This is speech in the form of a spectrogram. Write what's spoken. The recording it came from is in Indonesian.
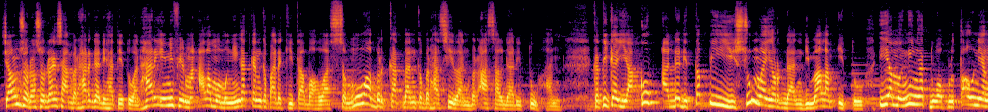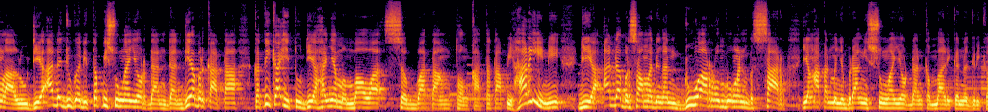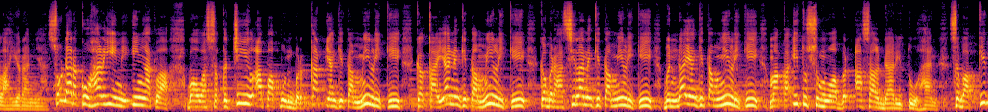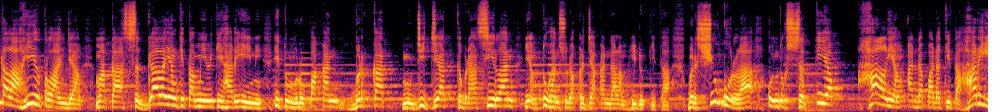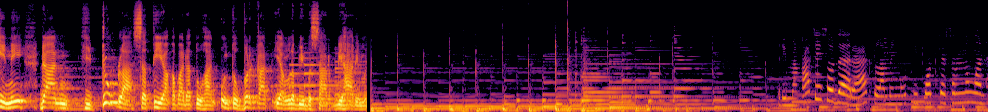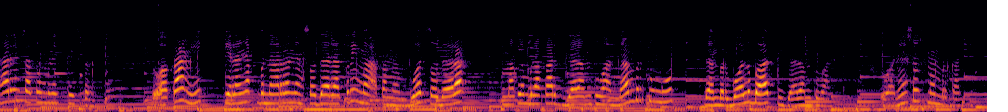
Shalom saudara-saudara yang sangat berharga di hati Tuhan. Hari ini firman Allah mau mengingatkan kepada kita bahwa semua berkat dan keberhasilan berasal dari Tuhan. Ketika Yakub ada di tepi sungai Yordan di malam itu, ia mengingat 20 tahun yang lalu dia ada juga di tepi sungai Yordan dan dia berkata, ketika itu dia hanya membawa sebatang tongkat. Tetapi hari ini dia ada bersama dengan dua rombongan besar yang akan menyeberangi sungai Yordan kembali ke negeri kelahiran kehadirannya. Saudaraku hari ini ingatlah bahwa sekecil apa pun berkat yang kita miliki, kekayaan yang kita miliki, keberhasilan yang kita miliki, benda yang kita miliki, maka itu semua berasal dari Tuhan. Sebab kita lahir telanjang, maka segala yang kita miliki hari ini itu merupakan berkat, mujizat, keberhasilan yang Tuhan sudah kerjakan dalam hidup kita. Bersyukurlah untuk setiap hal yang ada pada kita hari ini dan hiduplah setia kepada Tuhan untuk berkat yang lebih besar di hari Terima kasih saudara telah mengikuti podcast Renungan Harian 1 Menit Kristen. Doa kami kiranya kebenaran yang saudara terima akan membuat saudara semakin berakar di dalam Tuhan dan bertumbuh dan berbuah lebat di dalam Tuhan. Tuhan Yesus memberkati.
